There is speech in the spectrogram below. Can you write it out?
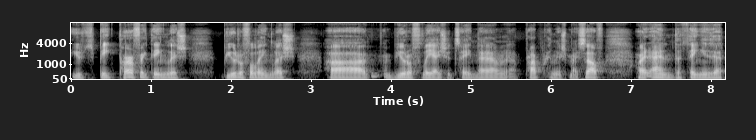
you speak perfect English, beautiful English, uh, beautifully, I should say, not proper English myself. All right, and the thing is that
